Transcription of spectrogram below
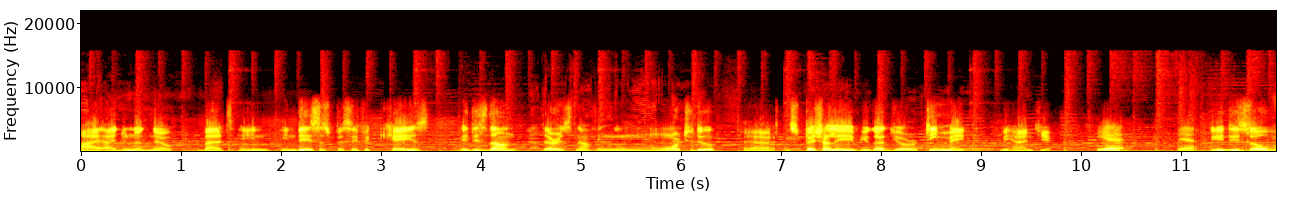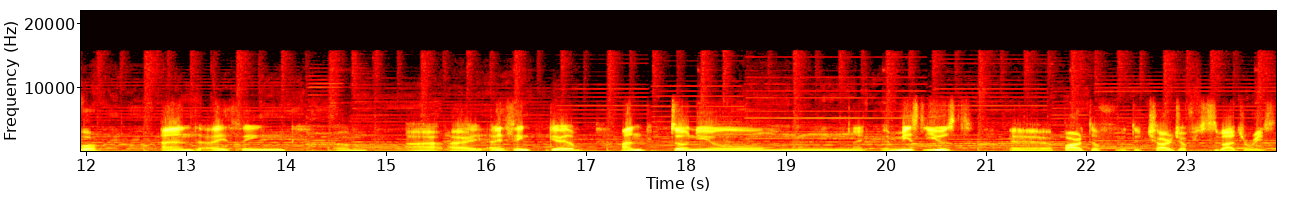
I, I do not know. But in in this specific case, it is done. There is nothing more to do, uh, especially if you got your teammate behind you Yeah. Yeah. it is over and i think um, uh, i i think uh, antonio um, misused uh, part of the charge of his batteries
